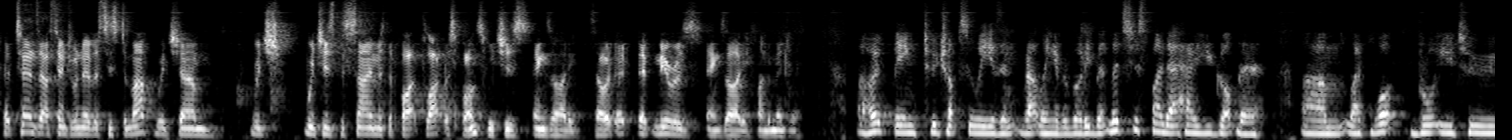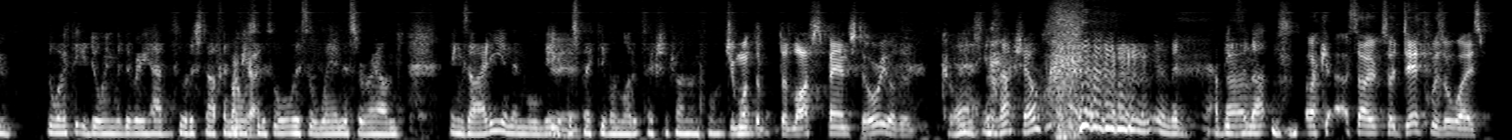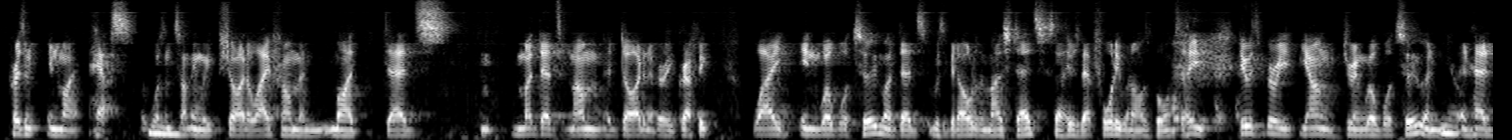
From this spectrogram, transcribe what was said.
it turns our central nervous system up, which um, which which is the same as the fight flight response, which is anxiety. So it, it mirrors anxiety fundamentally. I hope being too chop suey isn't rattling everybody, but let's just find out how you got there. Um, like what brought you to the work that you're doing with the rehab sort of stuff and Okay. also this, all this awareness around anxiety, and then we'll get your perspective on what it's actually trying to inform. Do you want the, the lifespan story or the Yeah, in a nutshell. and then how big's the Um, nut? Okay, so so death was always present in my house. It wasn't something we shied away from. And my dad's my dad's mum had died in a very graphic way in World War II. My dad was a bit older than most dads, so he was about 40 when I was born. So he, he was very young during World War II and, Yeah. and had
